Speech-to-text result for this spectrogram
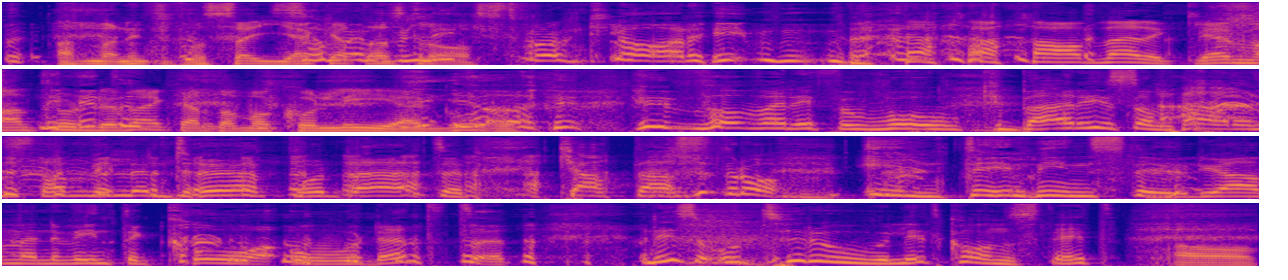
att man inte får säga Som en katastrof. blixt från klar himmel. ja verkligen, man trodde verkligen att de var kollegor. Ja, hur, vad var det för wokeberg som Härenstam ville dö på där? Typ. Katastrof. Inte i min studio använder vi inte K-ordet. Typ. Det är så otroligt konstigt. Ja.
